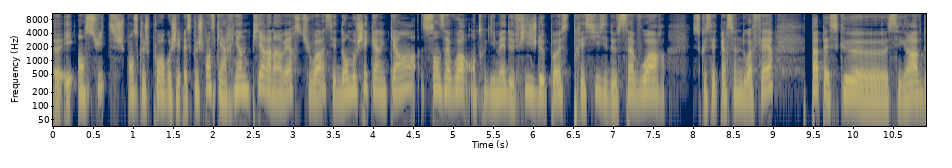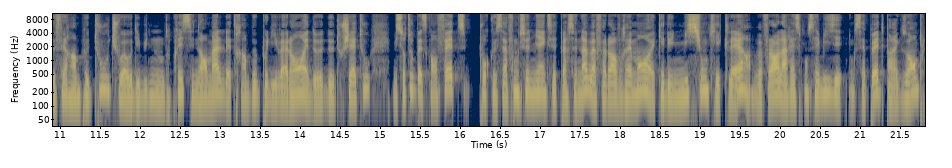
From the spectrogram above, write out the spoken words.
Euh, et ensuite, je pense que je pourrais embaucher. Parce que je pense qu'il n'y a rien de pire à l'inverse, tu vois, c'est d'embaucher quelqu'un sans avoir, entre guillemets, de fiche de poste précise et de savoir ce que cette personne doit faire parce que c'est grave de faire un peu tout, tu vois, au début d'une entreprise, c'est normal d'être un peu polyvalent et de, toucher à tout, mais surtout parce qu'en fait, pour que ça fonctionne bien avec cette personne-là, va falloir vraiment qu'elle ait une mission qui est claire, va falloir la responsabiliser. Donc ça peut être par exemple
